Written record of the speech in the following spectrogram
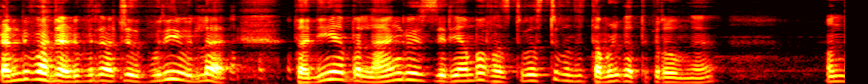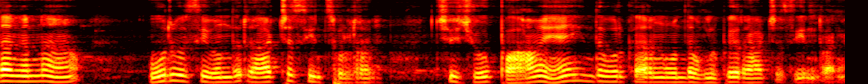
கண்டிப்பாக நடிப்பு ராட்சது புரியும் இல்லை தனியாக இப்போ லாங்குவேஜ் தெரியாமல் ஃபஸ்ட்டு ஃபஸ்ட்டு வந்து தமிழ் கற்றுக்கிறவங்க வந்தாங்கன்னா ஊர்வசி வந்து ராட்சசின்னு சொல்கிறாங்க சிச்சோ பாவன் இந்த ஊருக்காரங்க வந்து அவங்களுக்கு போய் ராட்சசின்றாங்க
